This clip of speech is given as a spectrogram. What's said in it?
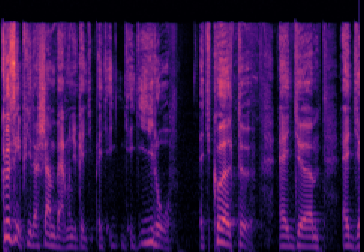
középhíres ember, mondjuk egy, egy, egy, egy író, egy költő, egy, egy,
